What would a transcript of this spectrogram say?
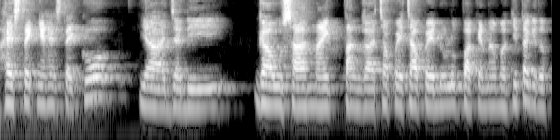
hashtagnya hashtagku ya jadi gak usah naik tangga capek-capek dulu pakai nama kita gitu.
